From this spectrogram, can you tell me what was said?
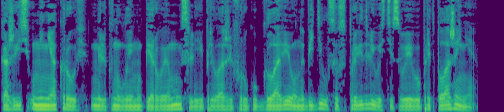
«Кажись, у меня кровь», — мелькнула ему первая мысль, и, приложив руку к голове, он убедился в справедливости своего предположения.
